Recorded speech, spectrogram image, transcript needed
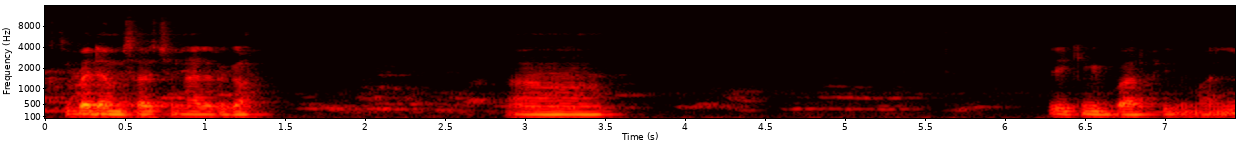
እስቲ በደንብ search እናደርገው። rig የሚባል ፊልም አለ።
